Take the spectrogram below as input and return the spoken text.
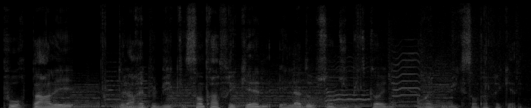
pour parler de la République centrafricaine et l'adoption du Bitcoin en République centrafricaine.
